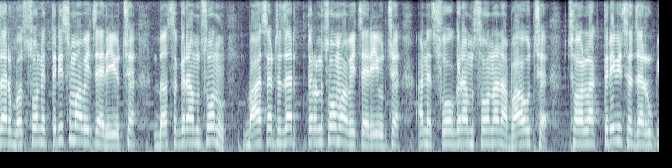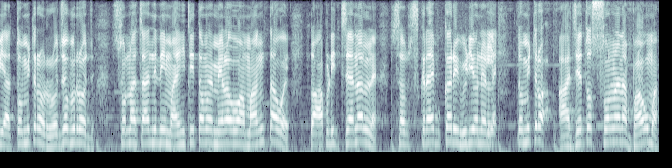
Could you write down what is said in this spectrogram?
હજાર બસો ને ત્રીસમાં વેચાઈ રહ્યું છે. દસ ગ્રામ સોનું બાસઠ હજાર ત્રણસોમાં વેચાઈ રહ્યું છે અને સો ગ્રામ સોનાના ભાવ છે છ લાખ ત્રેવીસ હજાર રૂપિયા. તો મિત્રો, રોજબરોજ સોના ચાંદીની માહિતી તમે મેળવવા માંગતા હોય તો આપણી ચેનલને સબસ્ક્રાઇબ કરી, વિડીયોને લઈ તો મિત્રો, આજે તો સોનાના ભાવમાં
